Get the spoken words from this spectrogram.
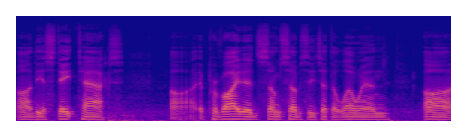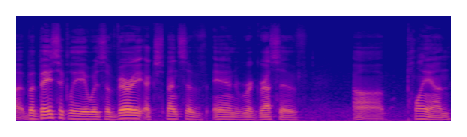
uh, the estate tax. Uh, it provided some subsidies at the low end, uh, but basically it was a very expensive and regressive uh, plan.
